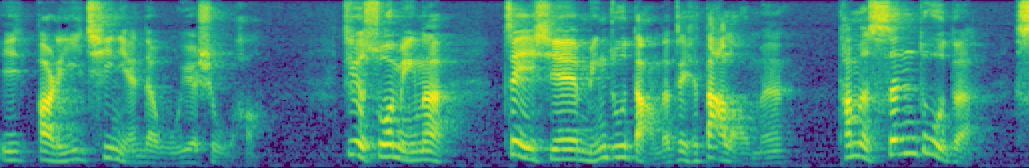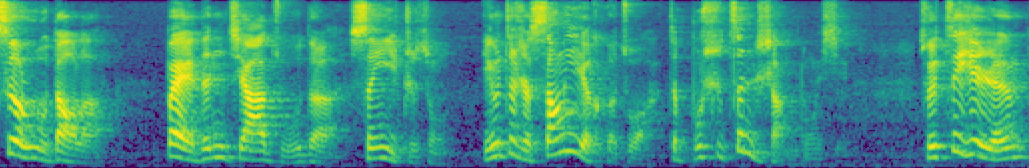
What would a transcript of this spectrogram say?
一二零一七年的五月十五号，这就说明呢，这些民主党的这些大佬们，他们深度的摄入到了拜登家族的生意之中，因为这是商业合作啊，这不是政治上的东西，所以这些人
